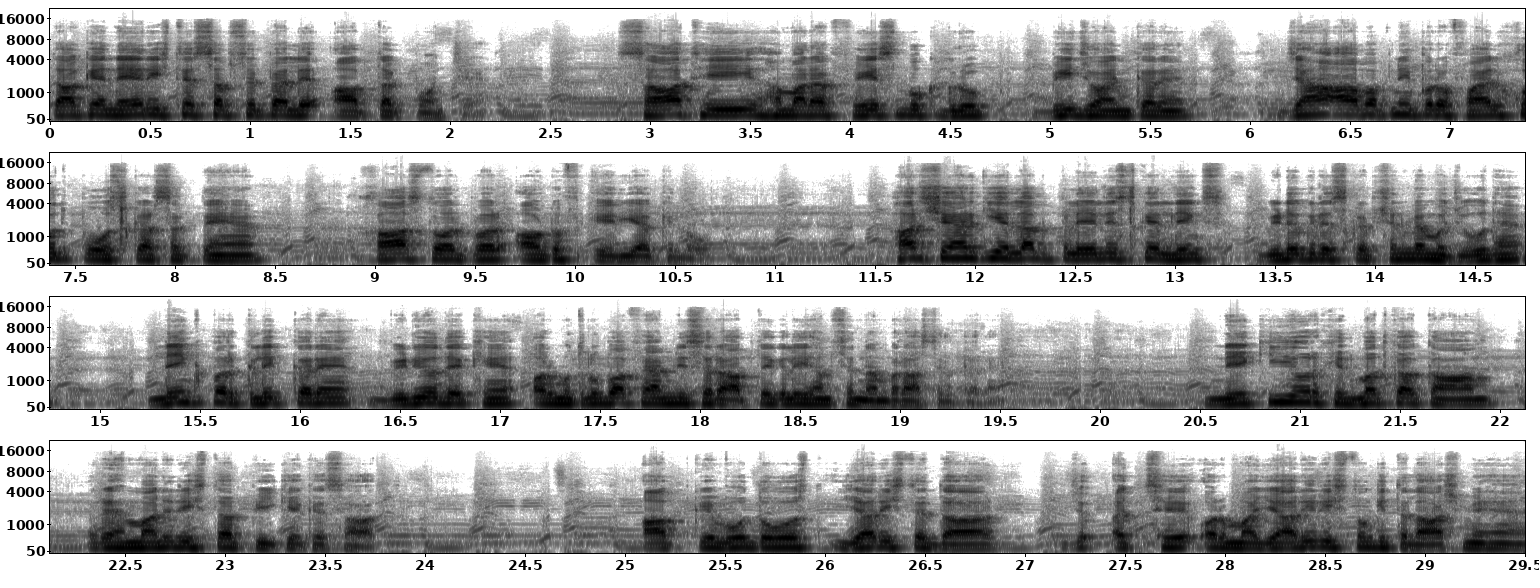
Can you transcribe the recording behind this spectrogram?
تاکہ نئے رشتے سب سے پہلے آپ تک پہنچیں۔ ساتھ ہی ہمارا فیس بک گروپ بھی جوائن کریں، جہاں آپ اپنی پروفائل خود پوسٹ کر سکتے ہیں، خاص طور پر آؤٹ آف ایریا کے لوگ۔ ہر شہر کی الگ پلے لسٹ کے لنکس ویڈیو کے ڈسکرپشن میں موجود ہیں۔ لنک پر کلک کریں، ویڈیو دیکھیں اور مطلوبہ فیملی سے رابطے کے لیے ہم سے نمبر حاصل کریں۔ نیکی اور خدمت کا کام رحمانی رشتہ پی کے کے ساتھ۔ آپ کے وہ دوست یا رشتہ دار جو اچھے اور معیاری رشتوں کی تلاش میں ہیں،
